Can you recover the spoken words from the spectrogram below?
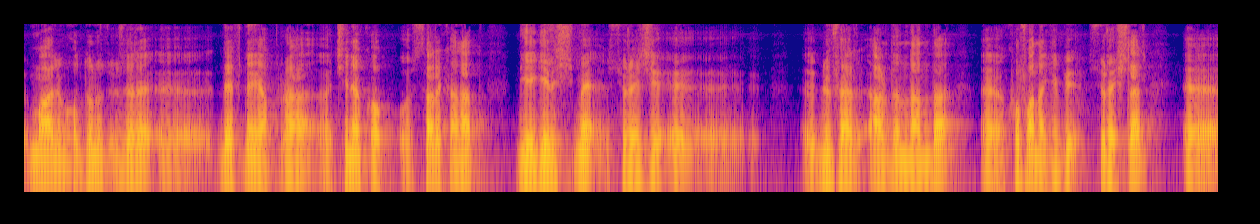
malum olduğunuz üzere e, defne yaprağı, e, çinekop, o sarı kanat diye gelişme süreci e, e, lüfer ardından da e, kofana gibi süreçler e,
